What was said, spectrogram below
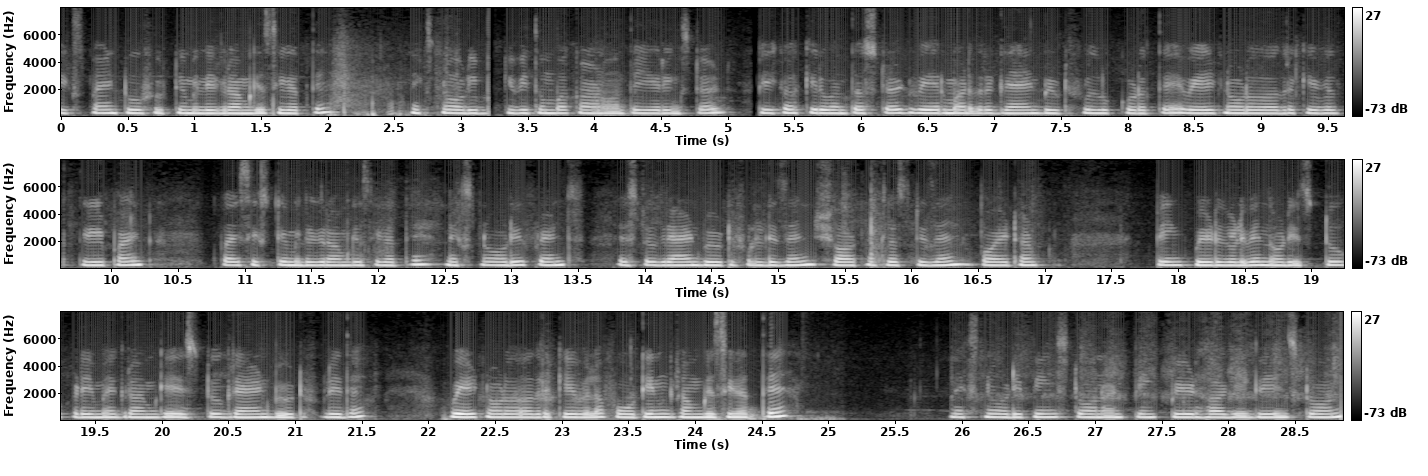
ಸಿಕ್ಸ್ ಪಾಯಿಂಟ್ ಟೂ ಫಿಫ್ಟಿ ಮಿಲಿಗ್ರಾಮ್ಗೆ ಸಿಗುತ್ತೆ. ನೆಕ್ಸ್ಟ್ ನೋಡಿ, ಕಿವಿ ತುಂಬ ಕಾಣುವಂಥ ಇಯರಿಂಗ್ ಸ್ಟಡ್ ಪೀಕ್ ಹಾಕಿರುವಂಥ ಸ್ಟಡ್ ವೇರ್ ಮಾಡಿದ್ರೆ ಗ್ರ್ಯಾಂಡ್ ಬ್ಯೂಟಿಫುಲ್ ಲುಕ್ ಕೊಡುತ್ತೆ. ವೆಯ್ಟ್ ನೋಡೋದಾದ್ರೆ ಕೇವಲ ತ್ರೀ ಪಾಯಿಂಟ್ ಫೈವ್ ಸಿಕ್ಸ್ಟಿ ಮಿಲಿಗ್ರಾಮ್ಗೆ ಸಿಗುತ್ತೆ. ನೆಕ್ಸ್ಟ್ ನೋಡಿ ಫ್ರೆಂಡ್ಸ್ ಎಷ್ಟು grand beautiful design short necklace design white and pink ಬೀಡ್ಗಳಿವೆ. ನೋಡಿ ಎಷ್ಟು ಕಡಿಮೆ ಗ್ರಾಮ್ಗೆ ಎಷ್ಟು ಗ್ರ್ಯಾಂಡ್ ಬ್ಯೂಟಿಫುಲ್ ಇದೆ. ವೆಯ್ಟ್ ನೋಡೋದಾದರೆ ಕೇವಲ ಫೋರ್ಟೀನ್ ಗ್ರಾಮ್ಗೆ ಸಿಗುತ್ತೆ. ನೆಕ್ಸ್ಟ್ ನೋಡಿ, pink stone and pink bead, ಹಾಗೆ ಗ್ರೀನ್ ಸ್ಟೋನ್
